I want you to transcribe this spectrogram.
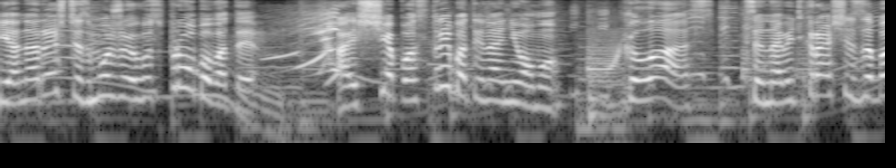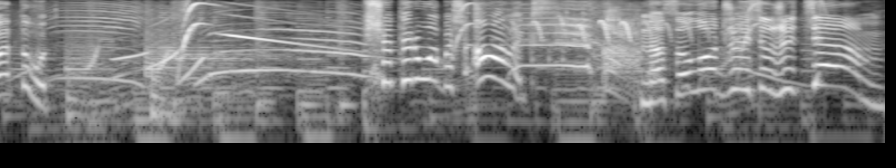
Я нарешті зможу його спробувати. А ще пострибати на ньому. Клас! Це навіть краще за батут. Що ти робиш, Алекс? Насолоджуйся життям.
